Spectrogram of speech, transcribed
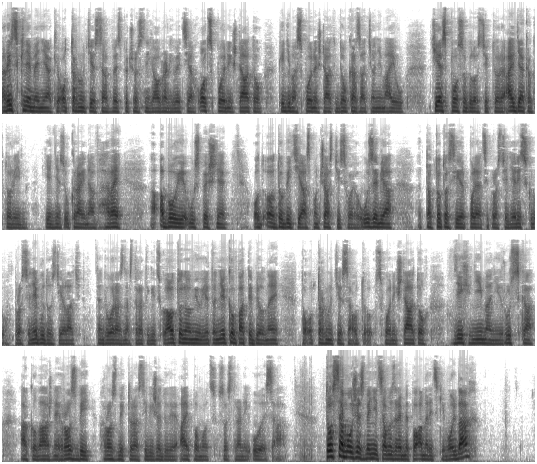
riskneme nejaké odtrhnutie sa v bezpečnostných a obranných veciach od Spojených štátov, keď iba Spojené štáty dokázateľne majú tie spôsobilosti, ktoré aj vďaka ktorým je dnes Ukrajina v hre a bojuje úspešne od, od dobytia aspoň časti svojho územia, tak toto si Poliaci proste nerisknú. Proste nebudú zdieľať ten dôraz na strategickú autonómiu. Je to nekompatibilné, to odtrhnutie sa od Spojených štátoch v ich vnímaní Ruska ako vážnej hrozby, hrozby, ktorá si vyžaduje aj pomoc zo strany USA. To sa môže zmeniť samozrejme po amerických voľbách.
